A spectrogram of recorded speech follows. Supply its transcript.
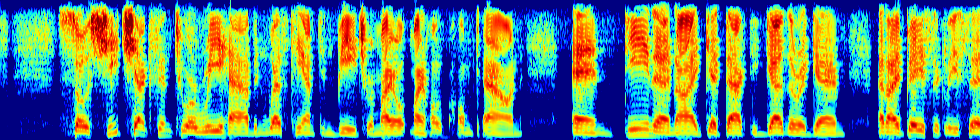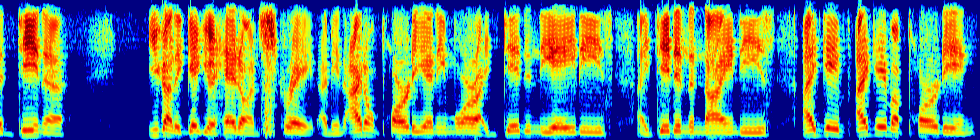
So she checks into a rehab in Westhampton Beach, or my my hometown, and Dina and I get back together again. And I basically said, Dina, you got to get your head on straight. I mean, I don't party anymore. I did in the '80s. I did in the '90s. I gave I gave up partying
